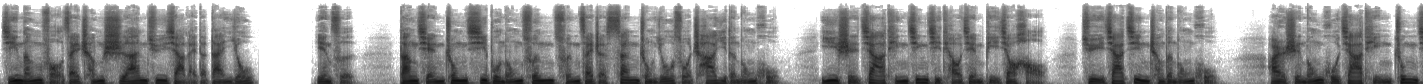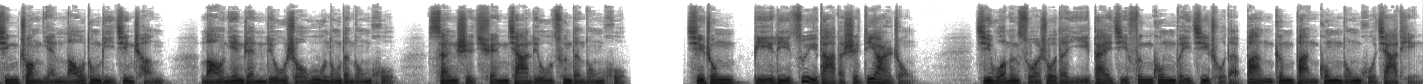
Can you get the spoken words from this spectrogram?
即能否在城市安居下来的担忧。因此，当前中西部农村存在着三种有所差异的农户：一是家庭经济条件比较好，举家进城的农户。二是农户家庭中青壮年劳动力进城，老年人留守务农的农户；三是全家留村的农户。其中比例最大的是第二种，即我们所说的以代际分工为基础的半耕半工农户家庭，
